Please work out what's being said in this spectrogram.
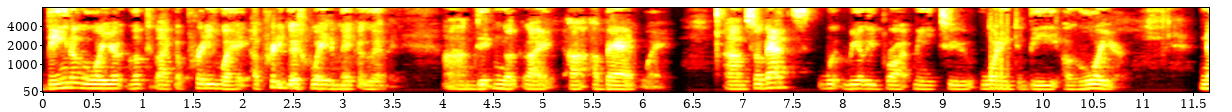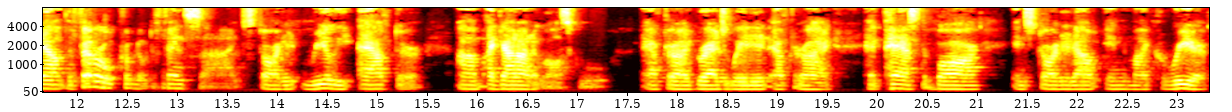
being a lawyer looked like a pretty way, a pretty good way to make a living. Um, didn't look like a, a bad way. Um, so that's what really brought me to wanting to be a lawyer. Now, the federal criminal defense side started really after um, I got out of law school, after I graduated, after I had passed the bar and started out in my career.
